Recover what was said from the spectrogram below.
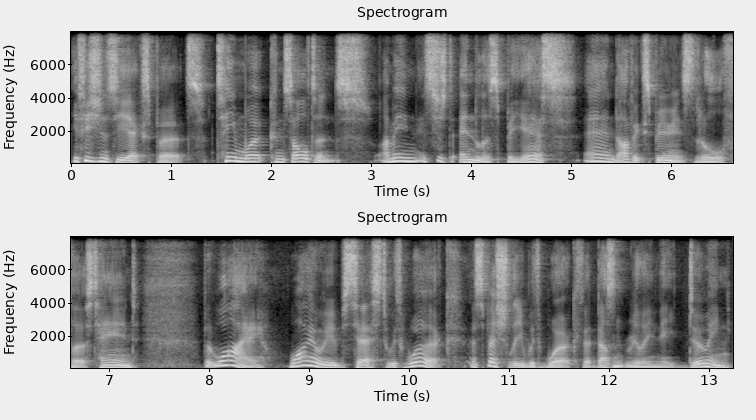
Efficiency experts, teamwork consultants. I mean, it's just endless BS, and I've experienced it all firsthand. But why? Why are we obsessed with work, especially with work that doesn't really need doing?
